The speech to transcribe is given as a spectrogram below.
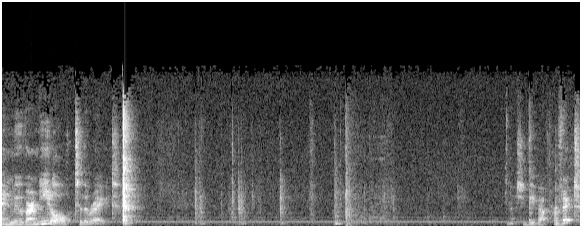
and move our needle to the right. That should be about perfect.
